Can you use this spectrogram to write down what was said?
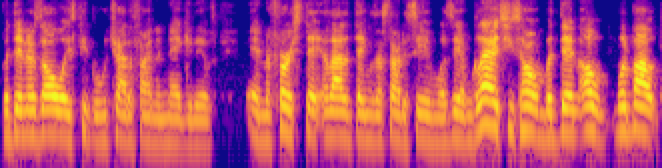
But then there's always people who try to find a negative. And the first thing, a lot of things I started seeing was, yeah, I'm glad she's home. But then, oh, what about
